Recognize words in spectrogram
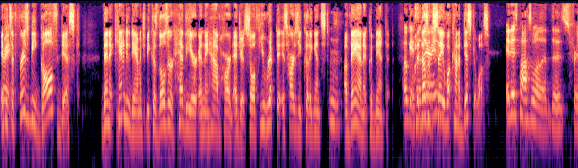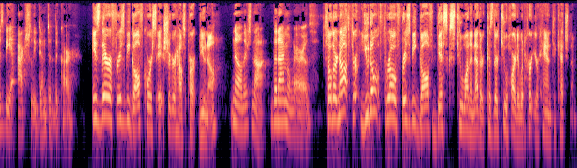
If it's a frisbee golf disc, then it can do damage because those are heavier and they have hard edges. So if you ripped it as hard as you could against Hmm. a van, it could dent it. Okay, But so it doesn't there say what kind of disc it was. It is possible that this frisbee actually dented the car. Is there a frisbee golf course at Sugar House Park? Do you know? No, there's not that I'm aware of. So they're not. Thro- you don't throw frisbee golf discs to one another because they're too hard. It would hurt your hand to catch them.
